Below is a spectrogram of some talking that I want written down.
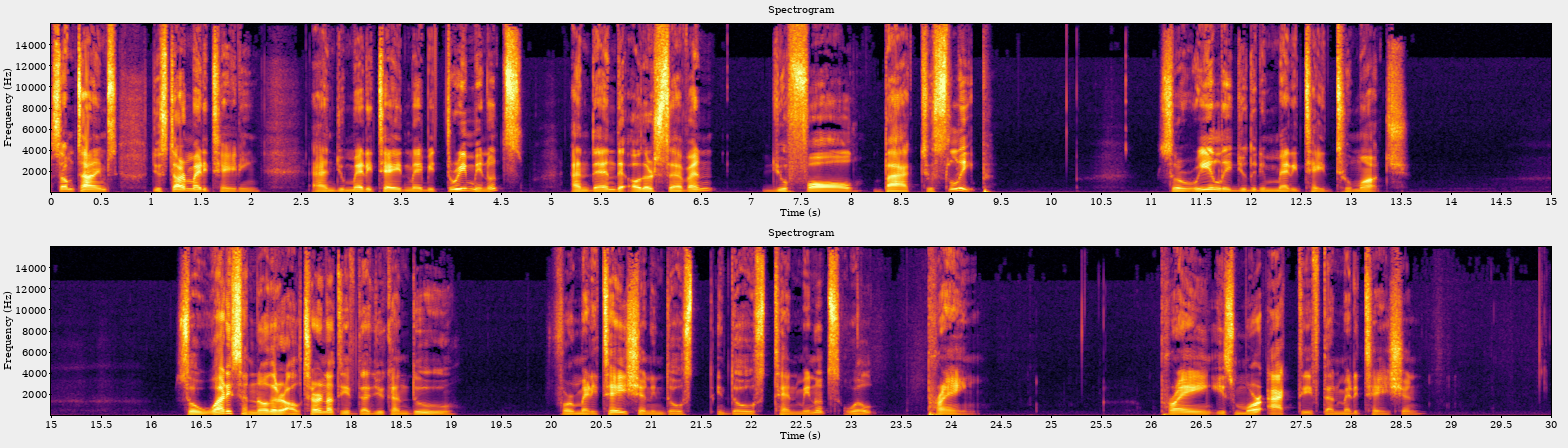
Sometimes you start meditating and you meditate maybe three minutes, and then the other seven, you fall back to sleep. So, really, you didn't meditate too much. So, what is another alternative that you can do for meditation in those in those 10 minutes well praying praying is more active than meditation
